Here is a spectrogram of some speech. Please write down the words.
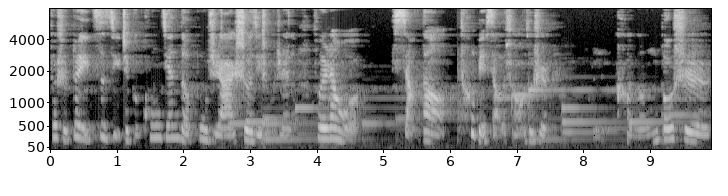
就是对自己这个空间的布置啊、设计什么之类的，会让我想到特别小的时候，就是嗯，可能都是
